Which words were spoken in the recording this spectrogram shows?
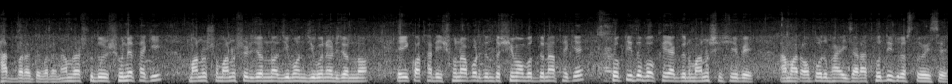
হাত বাড়াতে পারেন। আমরা শুধু শুনে থাকি, মানুষ মানুষের জন্য, জীবন জীবনের জন্য এই কথাটি শোনা পর্যন্ত সীমাবদ্ধ না থেকে প্রকৃতপক্ষে একজন মানুষ হিসেবে আমার অপর ভাই যারা ক্ষতিগ্রস্ত হয়েছে,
